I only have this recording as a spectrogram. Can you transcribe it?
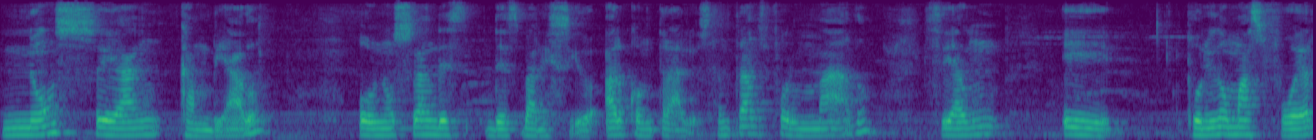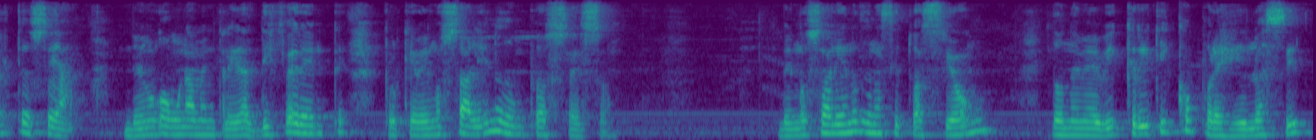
no se han cambiado o no se han desvanecido. Al contrario, se han transformado, se han eh, ponido más fuerte. O sea, vengo con una mentalidad diferente porque vengo saliendo de un proceso. Vengo saliendo de una situación donde me vi crítico, por ejemplo así,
